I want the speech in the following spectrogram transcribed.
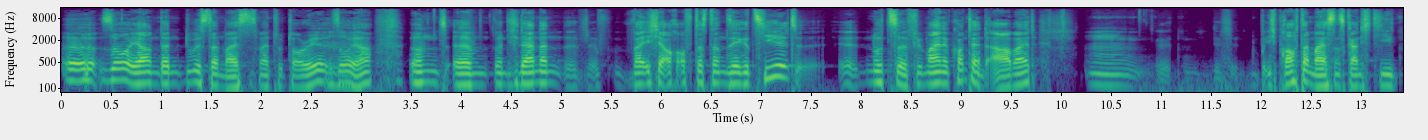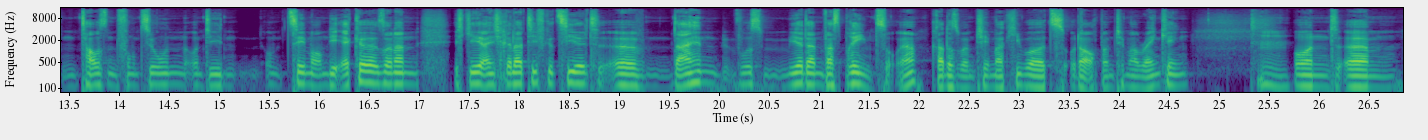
äh, so, ja, und dann, du bist dann meistens mein Tutorial, mhm. so, ja, und, ähm, und ich lerne dann, äh, weil ich ja auch oft das dann sehr gezielt äh, nutze für meine Content-Arbeit, mm, ich brauche dann meistens gar nicht die tausend Funktionen und die um zehnmal um die Ecke, sondern ich gehe eigentlich relativ gezielt äh, dahin, wo es mir dann was bringt, so, ja, gerade so beim Thema Keywords oder auch beim Thema Ranking. Mhm. Und ähm,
